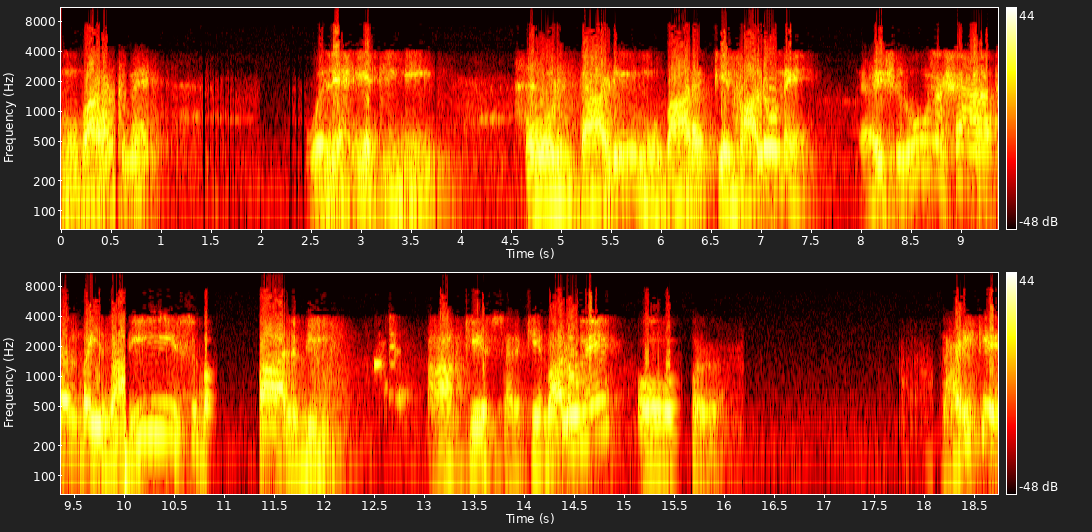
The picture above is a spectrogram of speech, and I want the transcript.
مبارک میں وہ لحیتی ہی اور داڑھی مبارک کے بالوں میں عشرون شعرتن بیضا بیس بال بھی آپ کے سر کے بالوں میں اور داڑھی کے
